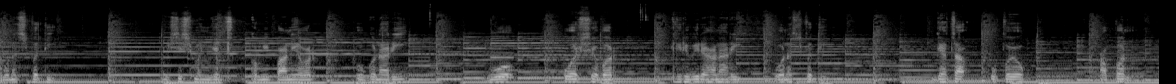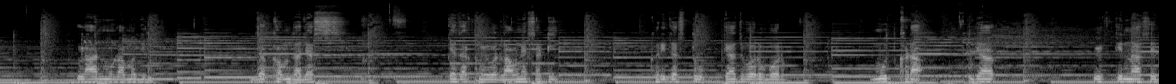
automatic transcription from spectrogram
वनस्पती विशेष म्हणजेच कमी पाण्यावर उगवणारी व वर्षभर हिरवी राहणारी वनस्पती ज्याचा उपयोग आपण लहान मुलामधील जखम झाल्यास त्या जखमेवर लावण्यासाठी करीत असतो. त्याचबरोबर मूतखडा ज्या व्यक्तींना असेल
